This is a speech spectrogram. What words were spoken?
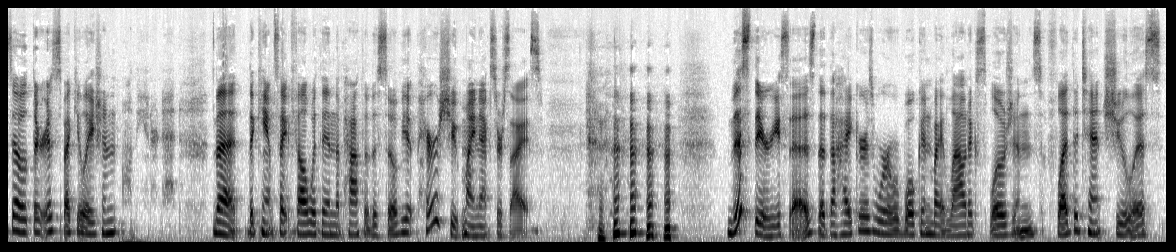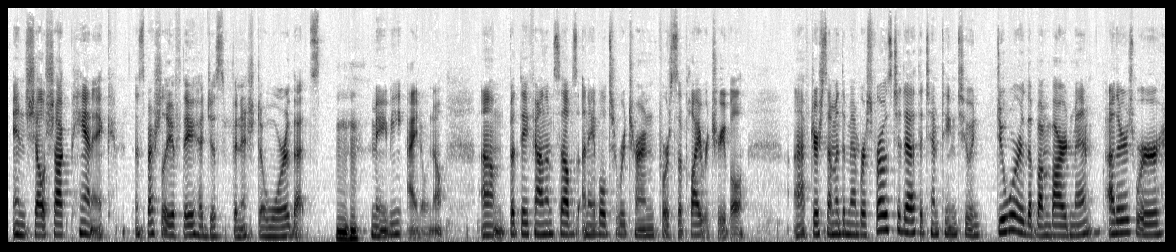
So there is speculation on the internet that the campsite fell within the path of the Soviet parachute mine exercise. This theory says that the hikers were awoken by loud explosions, fled the tent shoeless in shell shock panic, especially if they had just finished a war. That's hmm maybe, I don't know. Um, but they found themselves unable to return for supply retrieval. After some of the members froze to death attempting to endure the bombardment, others were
